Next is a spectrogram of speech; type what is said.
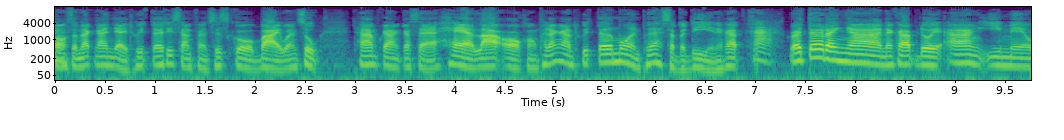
ของสำนักงานใหญ่ Twitter ที่ซานฟรานซิสโกบ่ายวันศุกร์ท่ามกลางกระแสแห่ลาออกของพนักงาน Twitter เมื่อวันพฤหัสบดีนะครับค่ะรอยเตอร์รายงานนะครับ โดยอ้างอีเมล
